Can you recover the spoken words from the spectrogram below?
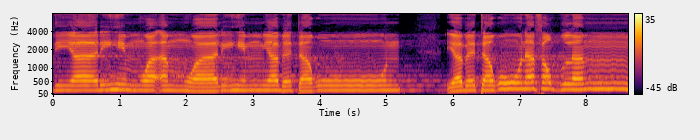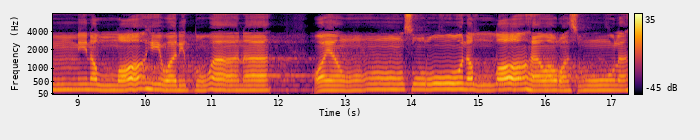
ديارهم وأموالهم يبتغون يبتغون فضلا من الله ورضوانا وينصرون الله ورسوله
